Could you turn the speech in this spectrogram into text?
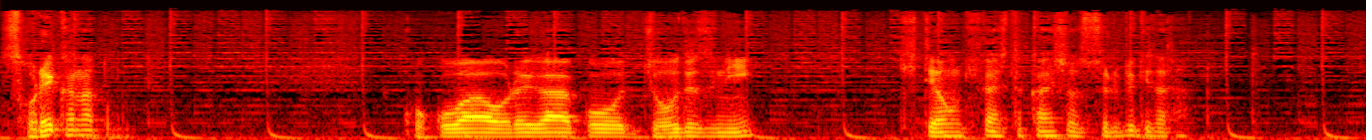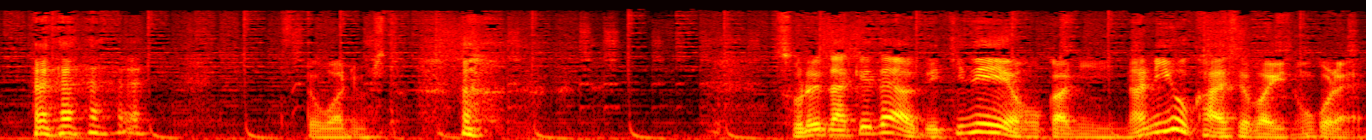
それかなと思って。ここは俺がこう、饒舌に、起点を聞かせた解消するべきだなと思って。って終わりました。それだけだよ。できねえよ、他に。何を返せばいいのこれ。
